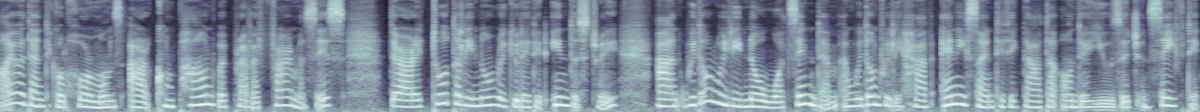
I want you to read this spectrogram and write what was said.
Bioidentical hormones are compounded by private pharmacies. They are a totally non regulated industry, and we don't really know what's in them, and we don't really have any scientific data on their usage and safety.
